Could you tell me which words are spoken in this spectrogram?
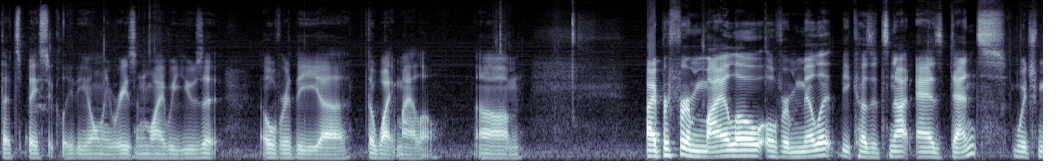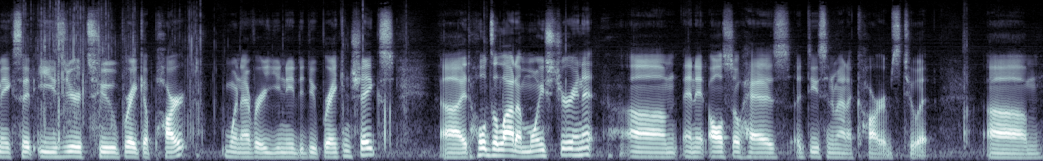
That's basically the only reason why we use it over the, uh, the white Milo. Um, I prefer Milo over millet because it's not as dense, which makes it easier to break apart whenever you need to do break and shakes. Uh, it holds a lot of moisture in it, um, and it also has a decent amount of carbs to it. Um,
